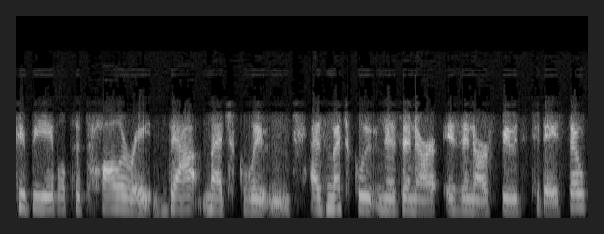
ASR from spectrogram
to be able to tolerate that much gluten, as much gluten as in our, is in our foods today. So,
